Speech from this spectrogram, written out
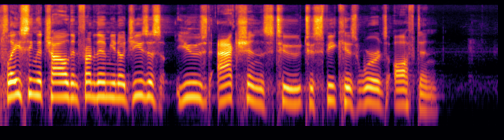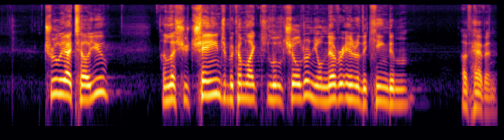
placing the child in front of them. You know, Jesus used actions to, to speak his words often. Truly, I tell you, unless you change and become like little children, you'll never enter the kingdom of heaven.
